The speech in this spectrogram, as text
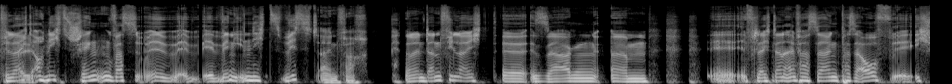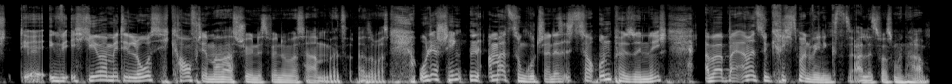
Vielleicht Weil- auch nichts schenken, was, äh, äh, wenn ihr nichts wisst einfach. Sondern dann vielleicht äh, sagen, ähm, äh, vielleicht dann einfach sagen, pass auf, ich, äh, ich gehe mal mit dir los, ich kaufe dir mal was Schönes, wenn du was haben willst. Also was. Oder schenkt einen Amazon-Gutschein. Das ist zwar unpersönlich, aber bei Amazon kriegt man wenigstens alles, was man haben.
